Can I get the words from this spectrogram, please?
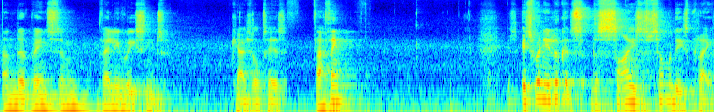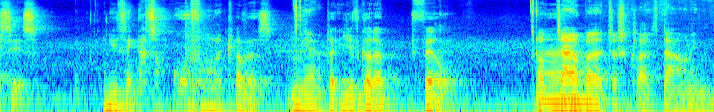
and there have been some fairly recent casualties. I think it's- when you look at the size of some of these places, and you think that's an awful lot of covers Yeah. that you've got to fill. Oh, Um, Jailbird just closed down in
